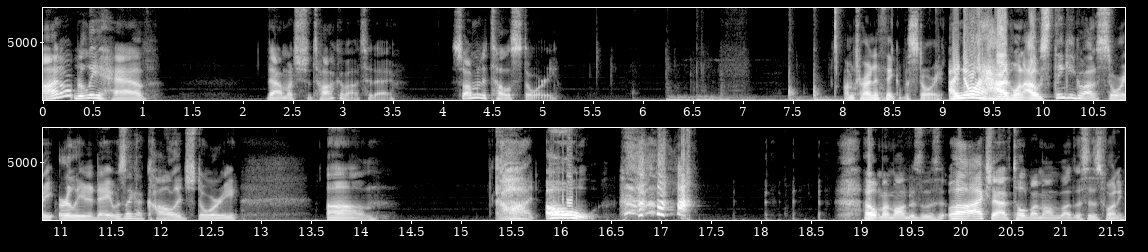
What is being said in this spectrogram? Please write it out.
I don't really have that much to talk about today. So I'm going to tell a story. I'm trying to think of a story. I know I had one. I was thinking about a story earlier today. It was like a college story. Um God. Oh. I hope my mom doesn't listen. Well, actually, I've told my mom about this. This is funny.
